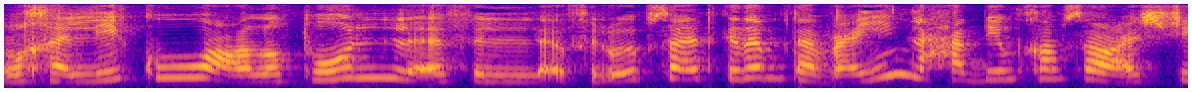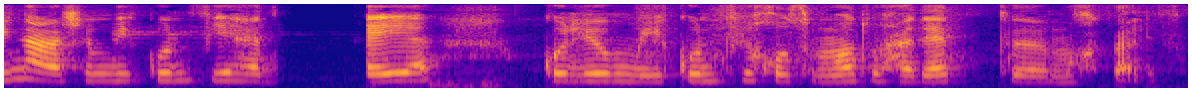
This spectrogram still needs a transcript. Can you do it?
وخليكوا على طول في ال... في ال website كده متابعين لحد يوم خمسة وعشرين علشان بيكون فيه هدايا كل يوم بيكون فيه خصومات وحاجات مختلفة.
